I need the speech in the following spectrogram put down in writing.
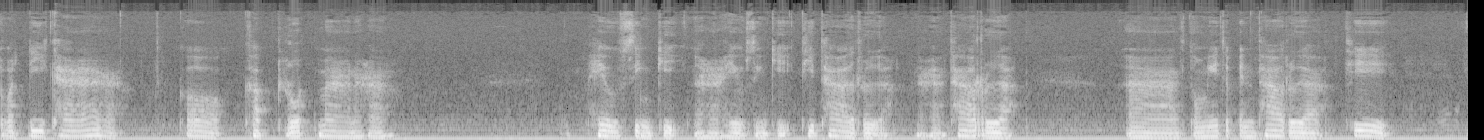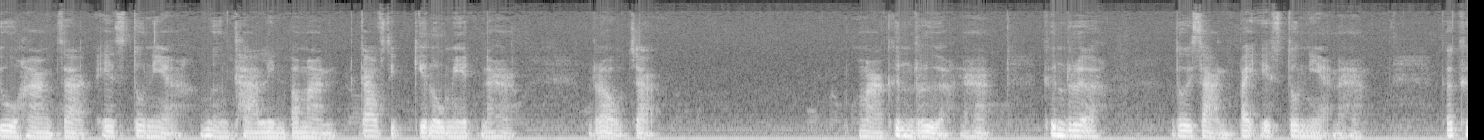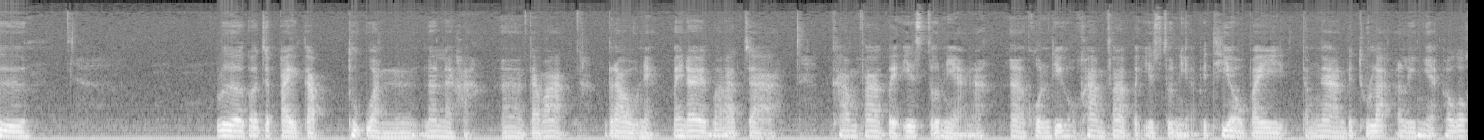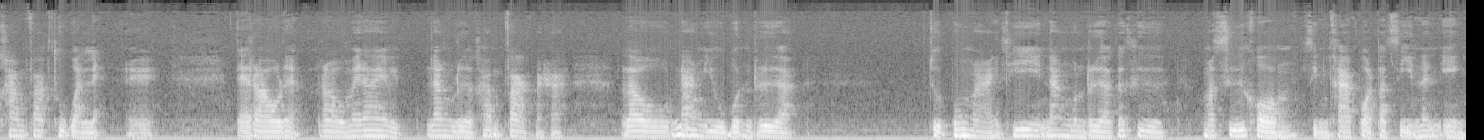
สวัสดีค่ะ ก็ขับรถมานะคะเฮลซิงกินะคะเฮลซิงกิที่ท่าเรือนะคะท่าเรืออ่าตรงนี้จะเป็นท่าเรือที่อยู่ห่างจากเอสโตเนียเมืองทาลินประมาณ 90 กิโลเมตรนะคะเราจะมาขึ้นเรือนะคะขึ้นเรือโดยสารไปเอสโตเนียนะคะก็คือ เรือก็จะไปกับทุกวันนั่นแหละค่ะแต่ว่าเราเนี่ยไม่ได้ว่าจะข้ามฟากไปเอสโตเนียนะคนที่เขาข้ามฟากไปเอสโตเนีย ไปเที่ยวไปทำงานไปธุระอะไรเงี้ยเขาก็ข้ามฟากทุกวันแหละเออแต่เราเนี่ยเราไม่ได้นั่งเรือข้ามฟากนะคะ เรานั่งอยู่บนเรือ จุดมุ่งหมายที่นั่งบนเรือก็คือ มาซื้อของสินค้าปลอดภาษีนั่นเอง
